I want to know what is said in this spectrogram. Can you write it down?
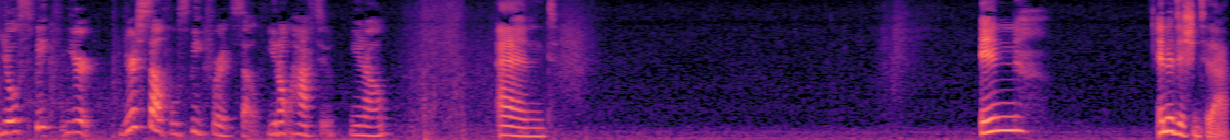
you'll speak your yourself will speak for itself you don't have to you know and in in addition to that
